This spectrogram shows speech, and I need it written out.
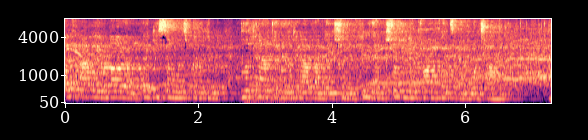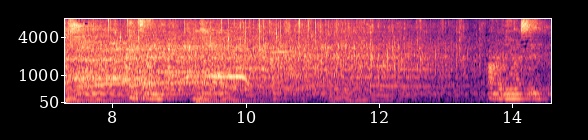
out to Ali Amato. Thank you so much for looking, looking after the Looking Out Foundation and through them, children in conflict and war child. Thanks, Ali. All right, New York City.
